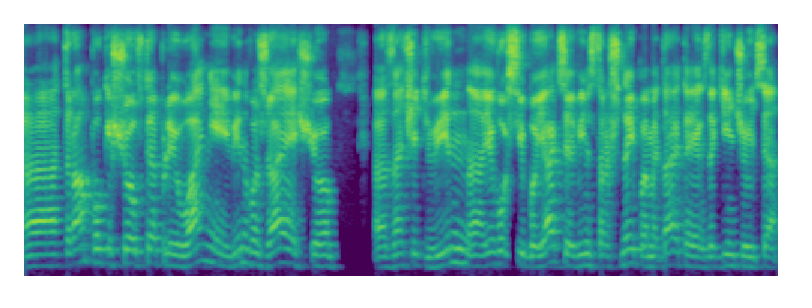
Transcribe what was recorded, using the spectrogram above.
е, Трамп поки що в теплій ванні. і Він вважає, що е, значить він е, його всі бояться. Він страшний. Пам'ятаєте, як закінчується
